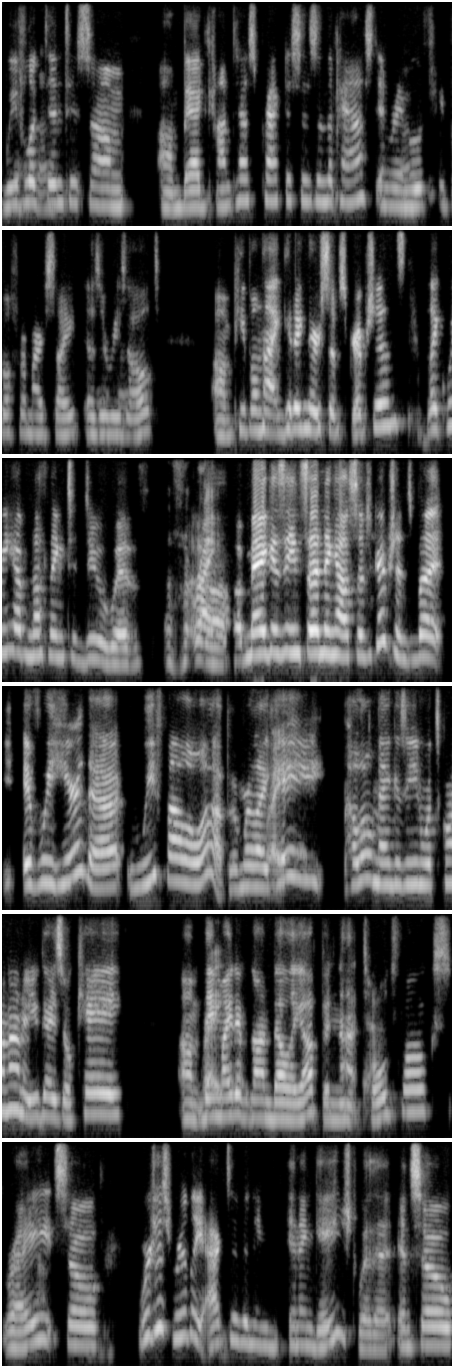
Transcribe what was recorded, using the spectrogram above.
We've mm-hmm. looked into some um, bad contest practices in the past and removed people from our site as a mm-hmm. result. Um, people not getting their subscriptions, like we have nothing to do with right. Uh, a magazine sending out subscriptions. But if we hear that, we follow up and we're like, right. hey, hello, magazine, what's going on? Are you guys okay? Um, they might have gone belly up and not yeah. told folks, right? So we're just really active and, and engaged with it. And so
